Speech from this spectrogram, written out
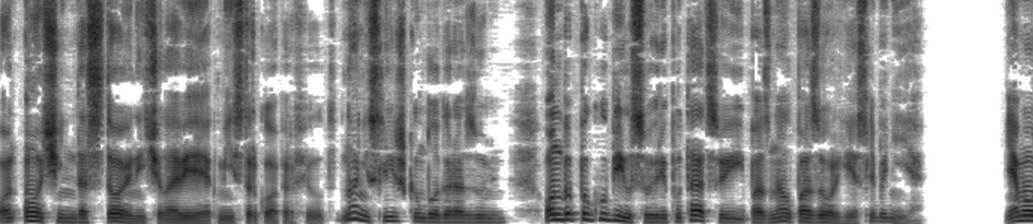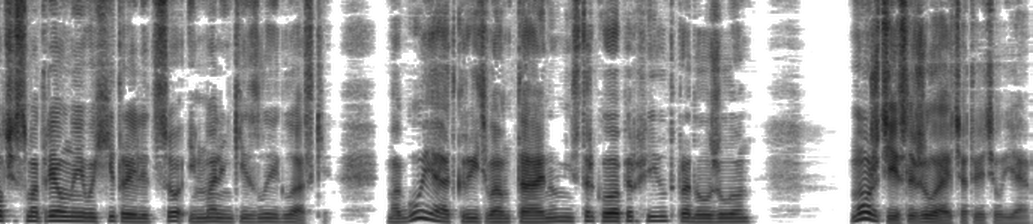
Он очень достойный человек, мистер Копперфилд, но не слишком благоразумен. Он бы погубил свою репутацию и познал позор, если бы не я. Я молча смотрел на его хитрое лицо и маленькие злые глазки. «Могу я открыть вам тайну, мистер Копперфилд?» — продолжил он. «Можете, если желаете», — ответил я.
